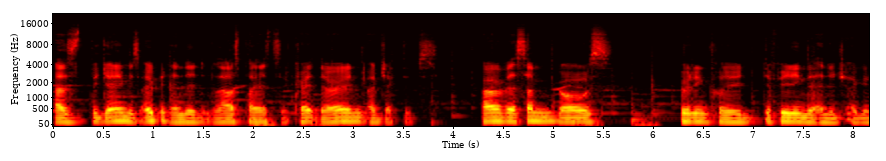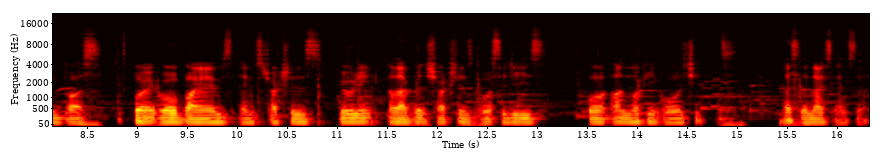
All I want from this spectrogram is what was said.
as the game is open-ended and allows players to create their own objectives. However, some goals could include defeating the Ender Dragon boss, exploring all biomes and structures, building elaborate structures or cities, or unlocking all achievements. That's a nice answer.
